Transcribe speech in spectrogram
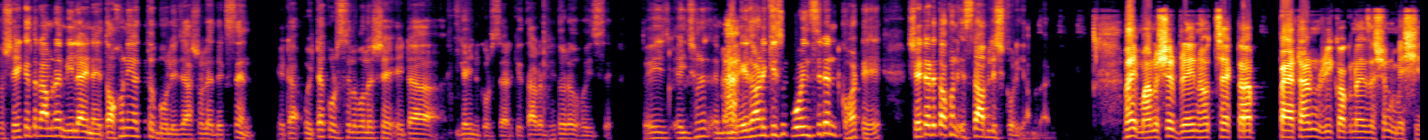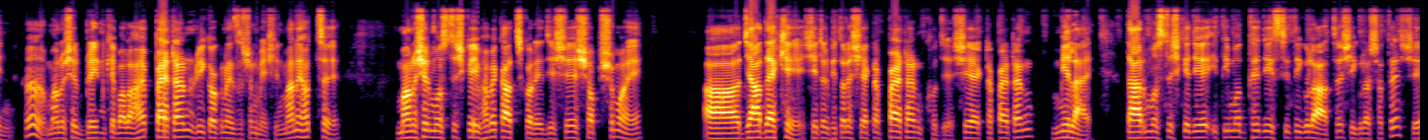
তো সেই ক্ষেত্রে আমরা মিলাই নাই। তখনই হয়তো বলি যে আসলে দেখছেন এটা ওইটা করছিল বলে সে এটা গেইন করছে আরকি। তার ভিতরে হয়েছে তো এই এই ধরনের মানে হ্যাঁ এই ধরনের কিছু কোইন্সিডেন্ট ঘটে সেটারে তখন এস্টাবলিশ করি আমরা আরকি। ভাই, মানুষের ব্রেন হচ্ছে একটা প্যাটার্ন রিকগনাইজেশন মেশিন হ্যাঁ? মানুষের ব্রেনকে বলা হয় প্যাটার্ন রিকগনাইজেশন মেশিন মানে হচ্ছে, মানুষের মস্তিষ্ক এইভাবে কাজ করে যে সে সবসময় যা দেখে সেটার ভিতরে সে একটা প্যাটার্ন খোঁজে, সে একটা প্যাটার্ন মেলায়। তার মস্তিষ্কে যে ইতিমধ্যে যে স্মৃতিগুলো আছে সেগুলোর সাথে সে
